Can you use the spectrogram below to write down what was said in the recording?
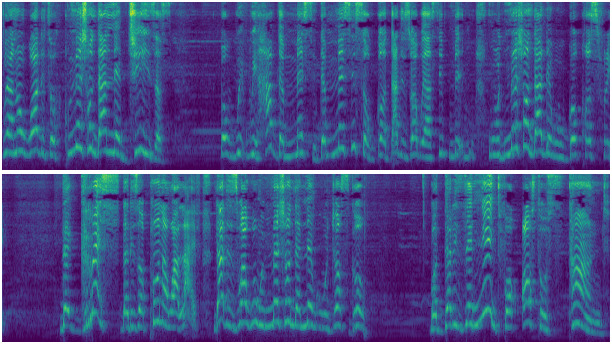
We are not worthy to mention that name, Jesus. But we, we have the mercy, the mercies of God. That is why we are still, we would mention that day we will go cost free. The grace that is upon our life. That is why when we mention the name, we will just go. But there is a need for us to stand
